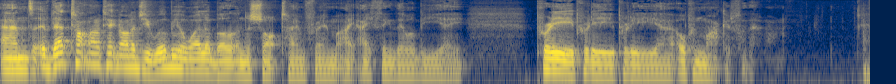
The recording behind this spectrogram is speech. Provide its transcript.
And if that technology will be available in a short time frame, I, I think there will be a pretty, pretty, pretty uh, open market for that one.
